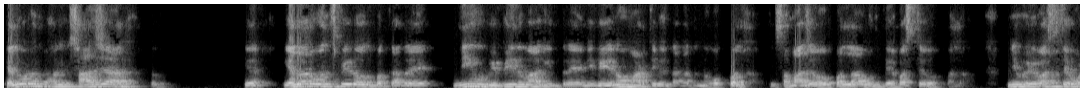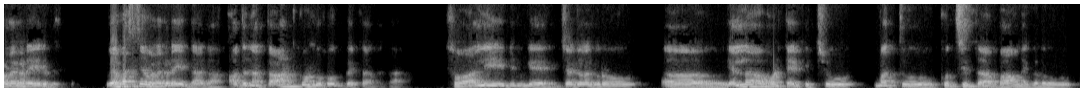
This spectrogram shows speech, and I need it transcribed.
ಕೆಲವರು ಅದು ಸಹಜ ಅದು. ಎಲ್ಲರೂ ಒಂದ್ ಸ್ಪೀಡ್ ಹೋಗ್ಬೇಕಾದ್ರೆ ನೀವು ವಿಭಿನ್ನವಾಗಿದ್ರೆ ನೀವೇನೋ ಮಾಡ್ತೀವಿ ಅಂದಾಗ ಅದನ್ನ ಒಪ್ಪಲ್ಲ. ಸಮಾಜ ಒಪ್ಪಲ್ಲ, ಒಂದು ವ್ಯವಸ್ಥೆ ಒಪ್ಪಲ್ಲ. ನೀವು ವ್ಯವಸ್ಥೆ ಒಳಗಡೆ ಇರಬೇಕು. ವ್ಯವಸ್ಥೆ ಒಳಗಡೆ ಇದ್ದಾಗ ಅದನ್ನ ದಾಟ್ಕೊಂಡು ಹೋಗ್ಬೇಕಾದಾಗ, ಸೊ ಅಲ್ಲಿ ನಿಮ್ಗೆ ಜಗಳಗಳು, ಆ, ಎಲ್ಲ ಹೊಟ್ಟೆ ಕಿಚ್ಚು ಮತ್ತು ಕುತ್ಸಿತ ಭಾವನೆಗಳು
